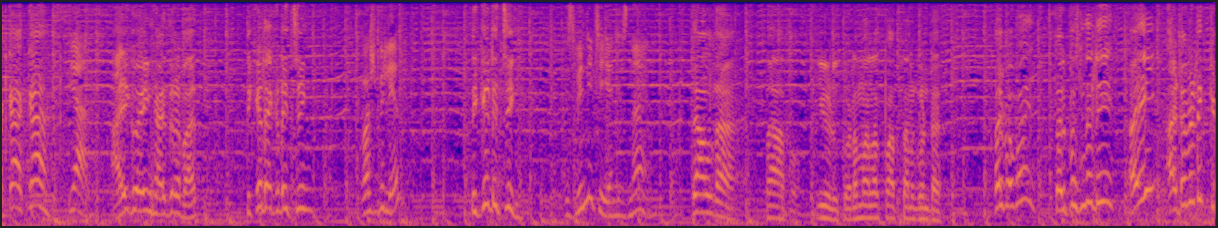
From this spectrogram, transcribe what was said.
అక్క అక్క Ja, I going Hyderabad ticket ఎక్కడ ఇచ్చింగ్ ваш билет? టికెట్ ఇచ్చింగ్ Извините, я не знаю. చాలదా పాపం ఈడు కూడా మళ్ళీ కొత్త అనుకుంటారు అయ్యి బాబాయ్ తలిపేసిందండి అయ్యి ఆటోమేటిక్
